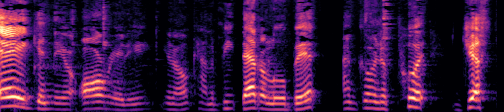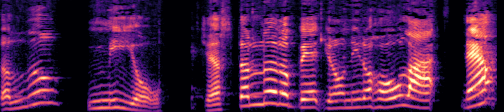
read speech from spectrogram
egg in there already, you know, kind of beat that a little bit. I'm going to put just a little meal, just a little bit. You don't need a whole lot. Now,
